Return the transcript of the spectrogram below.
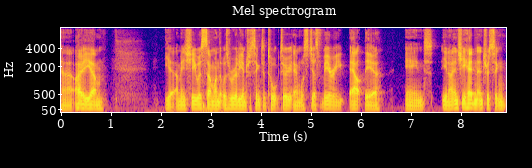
Uh, I um, yeah, I mean she was someone that was really interesting to talk to, and was just very out there, and you know, and she had an interesting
